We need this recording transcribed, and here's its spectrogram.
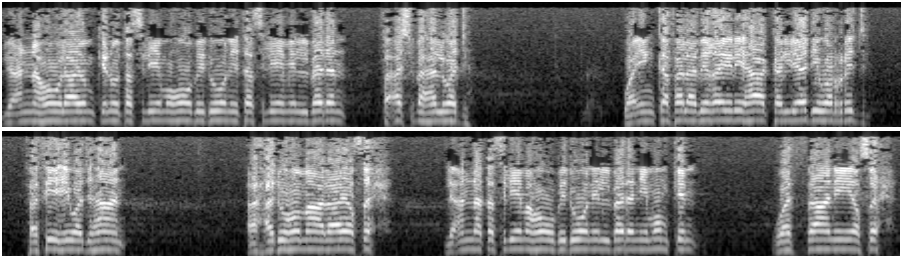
لأنه لا يمكن تسليمه بدون تسليم البدن فأشبه الوجه. وإن كفل بغيرها كاليد والرجل ففيه وجهان. أحدهما لا يصح لأن تسليمه بدون البدن ممكن والثاني يصح.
